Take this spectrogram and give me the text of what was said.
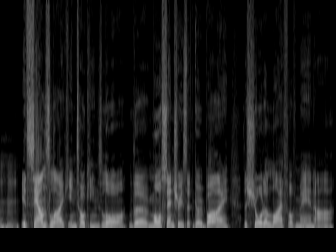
Mm-hmm. It sounds like in Tolkien's lore, the more centuries that go by, the shorter life of man are.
